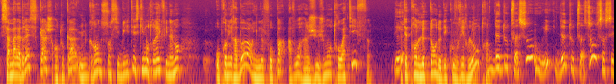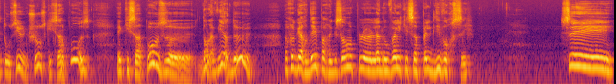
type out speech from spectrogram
Sa maladresse cache en tout cas une grande sensibilité, ce qui montrerait que finalement, au premier abord, il ne faut pas avoir un jugement trop hâtif. Peut-être prendre le temps de découvrir l'autre. de toute façon, oui, de toute façon, ça c'est aussi une chose qui s'impose et qui s'impose euh, dans la vie à deux. Regardez par exemple la nouvelle qui s'appelle Divorcé. C'est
